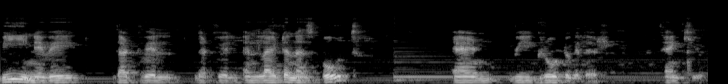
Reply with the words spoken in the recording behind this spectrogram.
be in a way that will that will enlighten us both and we grow together. Thank you.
